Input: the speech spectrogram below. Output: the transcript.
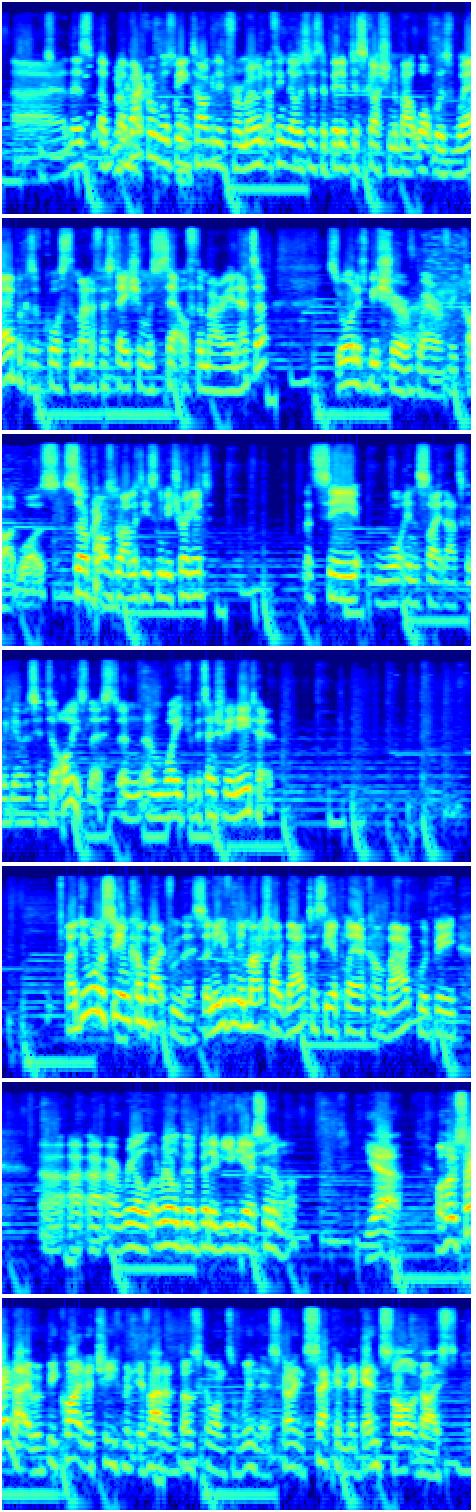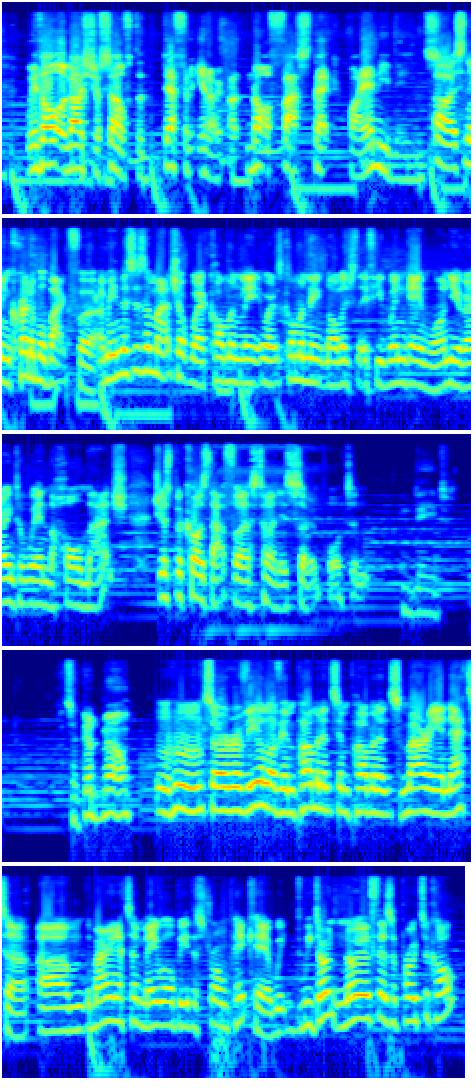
Uh, there's a, a back row was being targeted for a moment. I think there was just a bit of discussion about what was where because, of course, the manifestation was set off the marionetter. So we wanted to be sure of where every card was. So a pot of duality is going to be triggered. Let's see what insight that's going to give us into Ollie's list and, and what he could potentially need here. I do want to see him come back from this. An evenly match like that to see a player come back would be uh, a, a, a real a real good bit of Yu-Gi-Oh cinema. Yeah. Although saying that, it would be quite an achievement if Adam does go on to win this, going second against Altergeist. With Altergeist yourself, the definite, you know, uh, not a fast deck by any means. Oh, it's an incredible back foot. I mean, this is a matchup where commonly where it's commonly acknowledged that if you win game one, you're going to win the whole match, just because that first turn is so important. Indeed. It's a good mill. hmm So a reveal of impermanence, impermanence, marionetter. Um, the marionetter may well be the strong pick here. We we don't know if there's a protocol,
